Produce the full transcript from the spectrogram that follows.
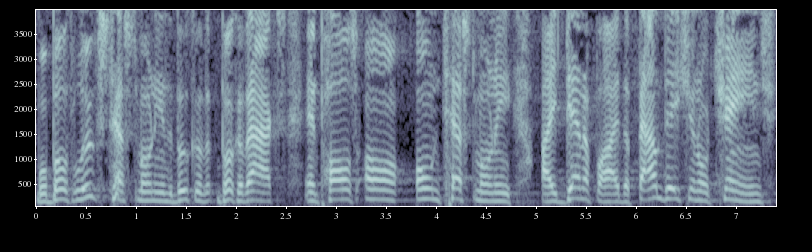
Well, both Luke's testimony in the book of, book of Acts and Paul's own, own testimony identify the foundational change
